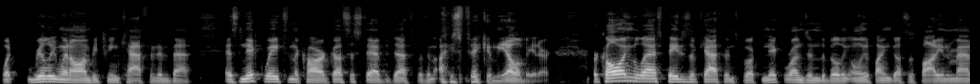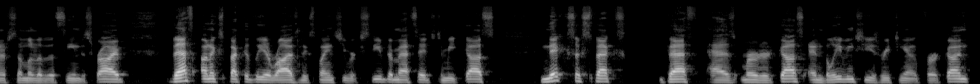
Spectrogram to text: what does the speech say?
what really went on between Catherine and Beth. As Nick waits in the car, Gus is stabbed to death with an ice pick in the elevator. Recalling the last pages of Catherine's book, Nick runs into the building only to find Gus's body in a manner similar to the scene described. Beth unexpectedly arrives and explains she received a message to meet Gus. Nick suspects Beth has murdered Gus and, believing she is reaching out for a gun,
